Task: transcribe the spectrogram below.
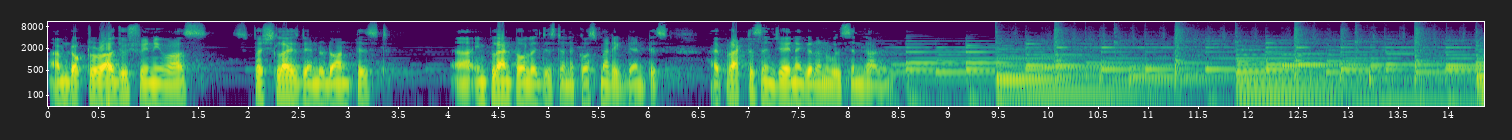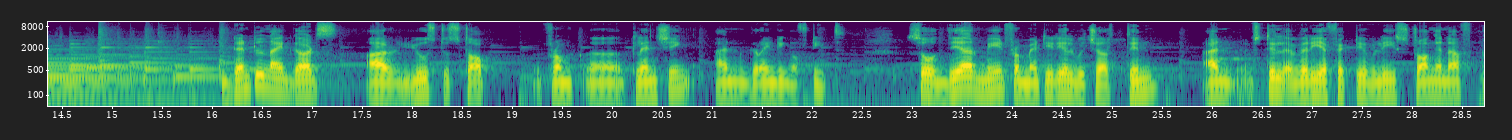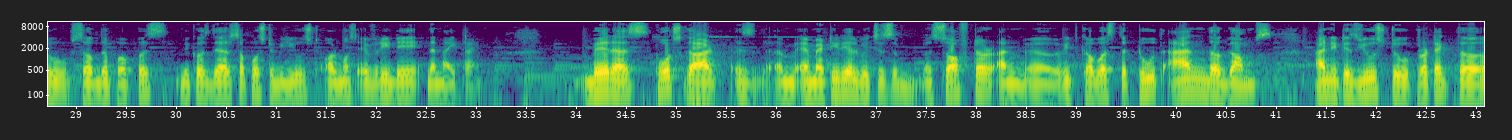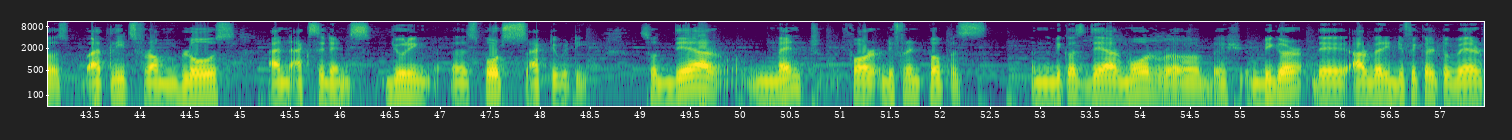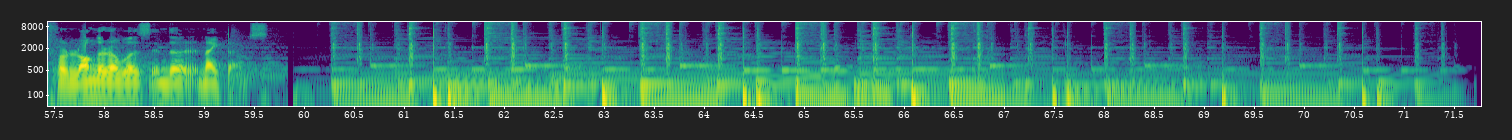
I'm Dr. Raju Srinivas, specialized endodontist, uh, implantologist, and a cosmetic dentist. I practice in Jayanagar and Wilson Garden. Dental night guards are used to stop from uh, clenching and grinding of teeth. So they are made from material which are thin and still very effectively strong enough to serve the purpose because they are supposed to be used almost every day in the night time. Whereas sports guard is a material which is softer and uh, it covers the tooth and the gums and it is used to protect the athletes from blows and accidents during uh, sports activity. So they are meant for different purpose because they are more uh, bigger they are very difficult to wear for longer hours in the night times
